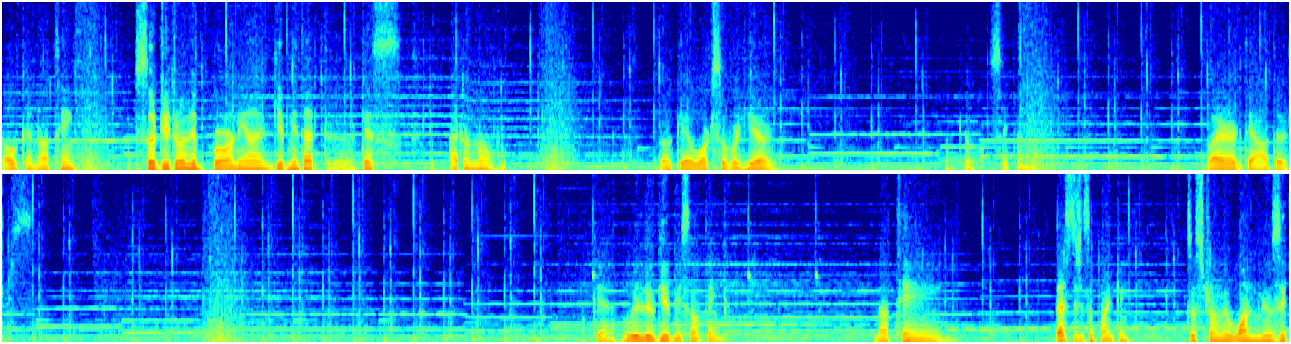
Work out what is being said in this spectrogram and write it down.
okay nothing So did only Bornea give me that uh, this? I don't know. Okay, what's over here? Okay, one second. Where are the others? Okay, will you give me something? Nothing. That's disappointing. Just only one music.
